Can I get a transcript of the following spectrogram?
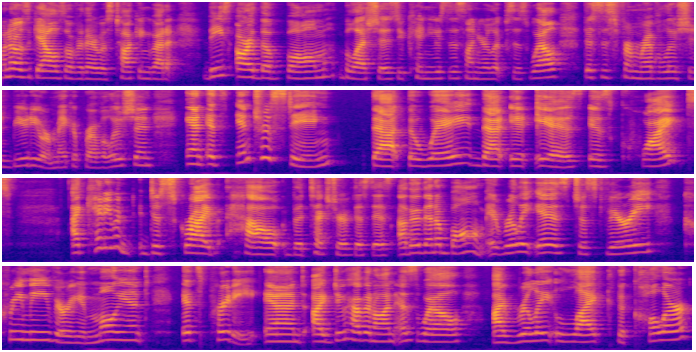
one of those gals over there was talking about it. These are the Balm blushes. You can use this on your lips as well. This is from Revolution Beauty or Makeup Revolution. And it's interesting that the way that it is, is quite, I can't even describe how the texture of this is other than a balm. It really is just very creamy, very emollient. It's pretty. And I do have it on as well. I really like the color.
